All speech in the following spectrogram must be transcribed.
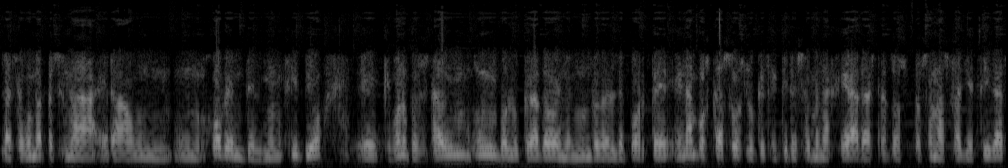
La segunda persona era un, joven del municipio eh, que, bueno, pues estaba muy involucrado en el mundo del deporte. En ambos casos lo que se quiere es homenajear a estas dos personas fallecidas.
